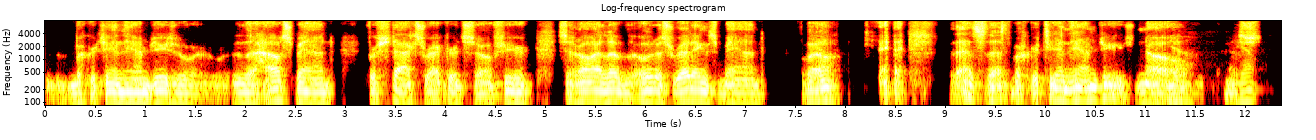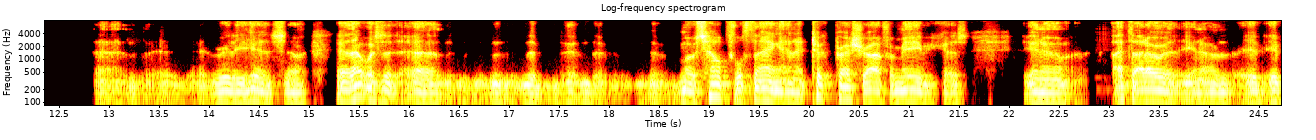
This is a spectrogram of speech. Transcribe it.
booker t and the mgs were the house band for stax records. So if you said oh i love the otis redding's band well that's that's booker t and the mgs no yeah. yeah. Uh, it really is. So yeah, that was the, uh, the, the, the most helpful thing, and it took pressure off of me because, you know, I thought I was, you know, if, if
